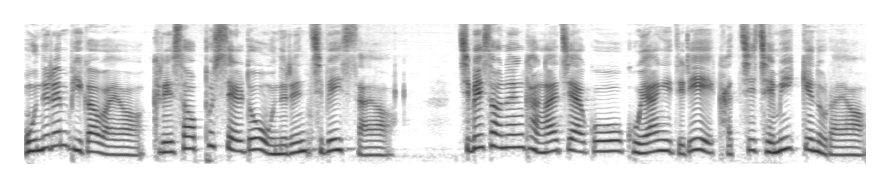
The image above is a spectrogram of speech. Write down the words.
오늘은 비가 와요. 그래서 푸셀도 오늘은 집에 있어요. 집에서는 강아지하고 고양이들이 같이 재미있게 놀아요.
